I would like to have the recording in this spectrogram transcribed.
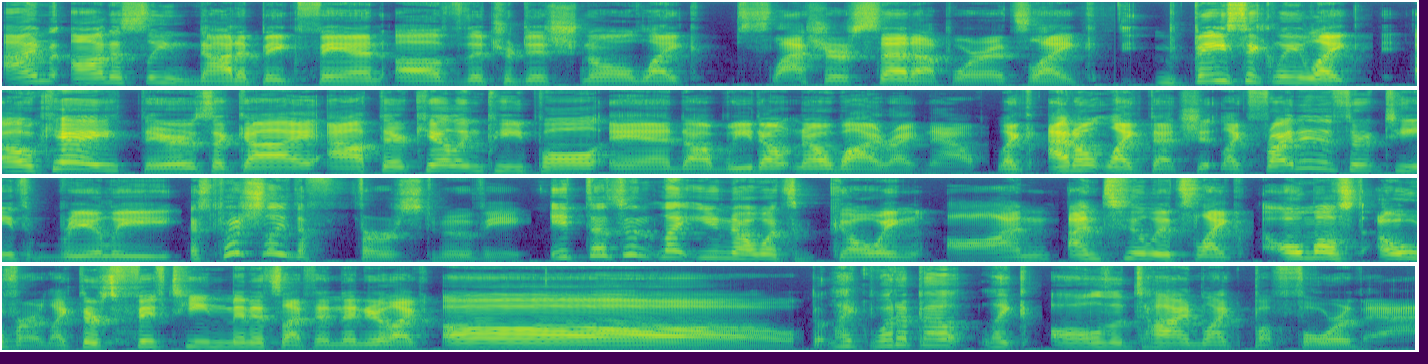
I'm honestly not a big fan of the traditional, like, slasher setup where it's like, basically, like, okay, there's a guy out there killing people and uh, we don't know why right now. Like, I don't like that shit. Like, Friday the 13th really, especially the first movie, it doesn't let you know what's going on until it's like almost over. Like, there's 15 minutes left and then you're like, oh. But, like, what about, like, all the time, like, before that?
